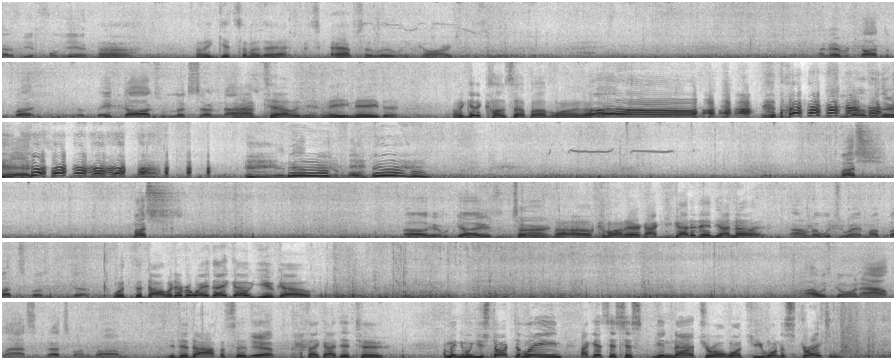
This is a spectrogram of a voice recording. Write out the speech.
that a beautiful view? Oh, uh, let me get some of that. It's absolutely gorgeous. I never thought the butt of eight dogs would look so nice. I'm telling you, me neither. Let me get a close up of one. Oh! oh! Shoot over their heads. Isn't that beautiful? Mush. Mush. Oh, here we go. Here's a turn. Uh oh, come on, Eric. I, you got it in you. I know it. I don't know which way my butt's supposed to go. With the dot, whatever way they go, you go. I was going out last. That's my problem. You did the opposite. Yep. I think I did too. I mean, when you start to lean, I guess it's just natural once you want to straighten,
